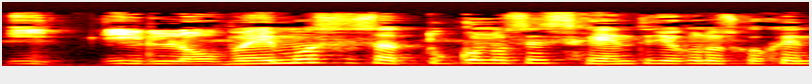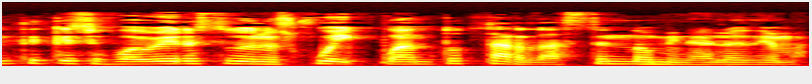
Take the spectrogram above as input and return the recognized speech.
y, y lo vemos, o sea, tú conoces gente, yo conozco gente que se fue a vivir a Estados Unidos. Güey, ¿cuánto tardaste en dominar el idioma?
